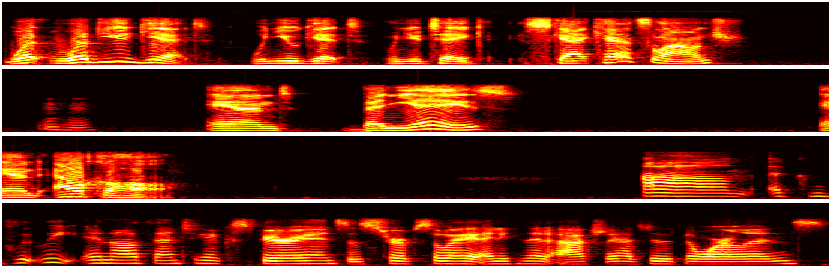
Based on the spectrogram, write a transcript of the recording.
what what do you get when you get when you take Scat Cat's Lounge Mhm. and beignets and alcohol? Um, a completely inauthentic experience that strips away anything that actually has to do with New Orleans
